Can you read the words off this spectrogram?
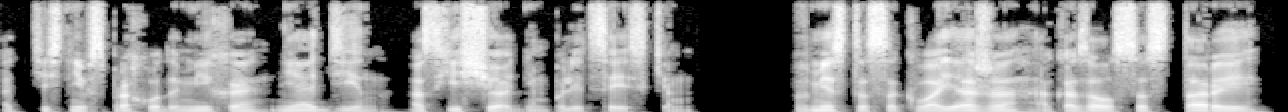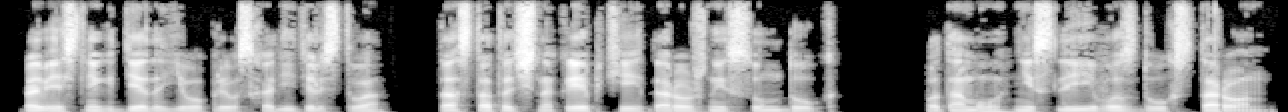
оттеснив с прохода Миха не один, а с еще одним полицейским. Вместо саквояжа оказался старый, ровесник деда его превосходительства, достаточно крепкий дорожный сундук, потому несли его с двух сторон.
